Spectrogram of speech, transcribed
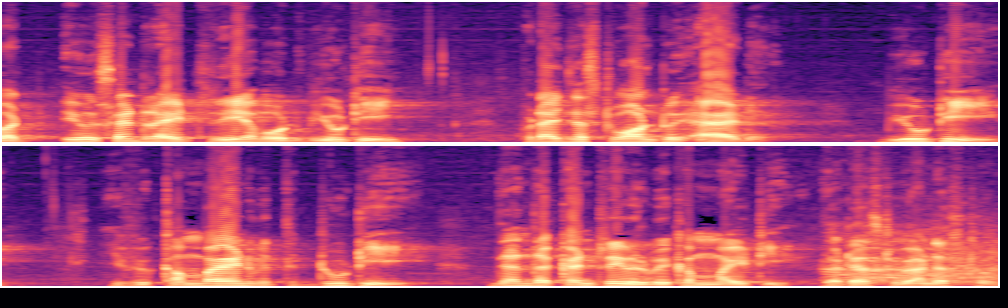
but you said rightly about beauty but I just want to add beauty if you combined with duty then the country will become mighty. That has to be understood.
